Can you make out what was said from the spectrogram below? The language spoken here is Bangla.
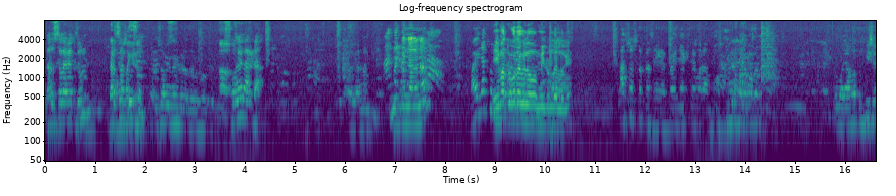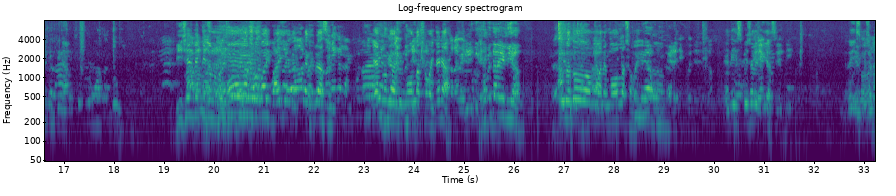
দারুসালাম একজন দারুসালাম দুইজন। সোহেল আর এটা? মিল্টন জানে না? এই মাত্র কথা বলল মিল্টন ভাইয়ের লোকে তো ভাই আমরা তো বিশেষ ব্যক্তি না। বিশেষ ব্যক্তির জন্য মহল্লার সবাই ভাই এক- একভাবে আছি। এক আছি মহল্লার সবাই তাই না? আমরা তো মানে মহল্লার সবাই। এনে স্পেশালি কি আছে। এই স্পেশাল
